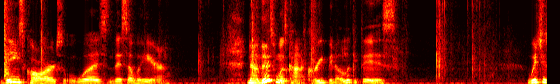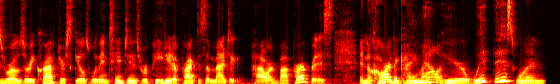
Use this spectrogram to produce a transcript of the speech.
these cards was this over here. Now this one's kind of creepy though. Look at this. Witch's Rosary, craft your skills with intentions, repeated a practice of magic powered by purpose. And the card that came out here with this one,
